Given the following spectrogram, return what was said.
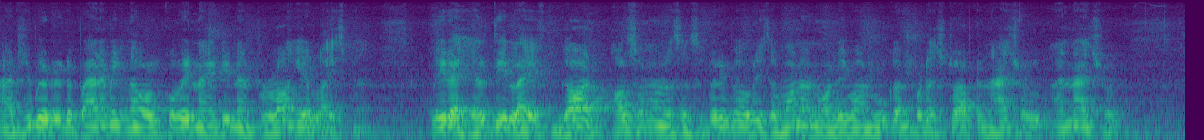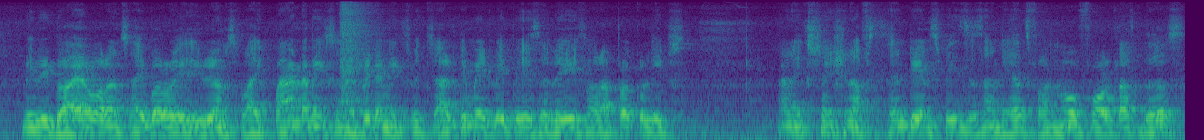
attributed to pandemic novel COVID-19 and prolong your lifespan. Lead a healthy life. God, also known as the Supreme Power, is the one and only one who can put a stop to natural and unnatural maybe bio and cyber events like pandemics and epidemics, which ultimately paves the way for apocalypse and extinction of sentient species on earth for no fault of theirs.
